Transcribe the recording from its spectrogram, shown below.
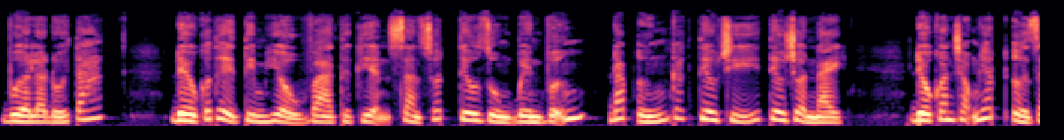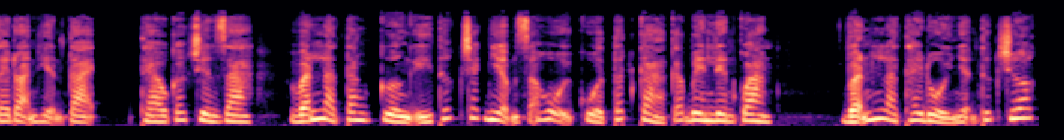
vừa là đối tác, đều có thể tìm hiểu và thực hiện sản xuất tiêu dùng bền vững, đáp ứng các tiêu chí tiêu chuẩn này. Điều quan trọng nhất ở giai đoạn hiện tại, theo các chuyên gia, vẫn là tăng cường ý thức trách nhiệm xã hội của tất cả các bên liên quan, vẫn là thay đổi nhận thức trước.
